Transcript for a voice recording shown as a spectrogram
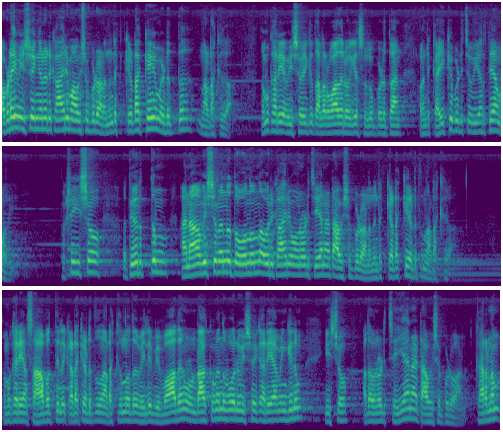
അവിടെയും ഈശോ ഇങ്ങനെ ഒരു കാര്യം ആവശ്യപ്പെടുകയാണ് നിന്റെ കിടക്കയും എടുത്ത് നടക്കുക. നമുക്കറിയാം ഈശോയ്ക്ക് തളർവാദ രോഗിയെ സുഖപ്പെടുത്താൻ അവന്റെ കൈക്ക് പിടിച്ച് ഉയർത്തിയാൽ മതി. പക്ഷേ ഈശോ തീർത്തും അനാവശ്യമെന്ന് തോന്നുന്ന ഒരു കാര്യം അവനോട് ചെയ്യാനായിട്ട് ആവശ്യപ്പെടുകയാണ് നിന്റെ കിടക്കെടുത്ത് നടക്കുക. നമുക്കറിയാം സാപത്തിൽ കിടക്കെടുത്ത് നടക്കുന്നത് വലിയ വിവാദങ്ങൾ ഉണ്ടാക്കുമെന്ന് പോലും ഈശോയ്ക്ക് അറിയാമെങ്കിലും ഈശോ അത് അവനോട് ചെയ്യാനായിട്ട് ആവശ്യപ്പെടുവാണ്. കാരണം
